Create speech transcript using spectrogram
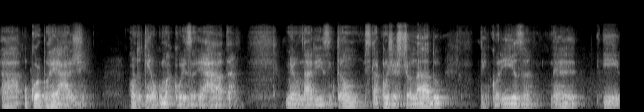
ah, o corpo reage quando tem alguma coisa errada meu nariz então está congestionado, tem coriza, né? E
